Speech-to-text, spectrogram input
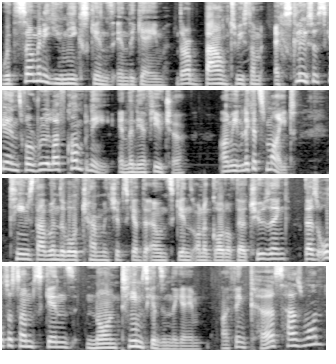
With so many unique skins in the game, there are bound to be some exclusive skins for real life company in the near future. I mean, look at Smite. Teams that win the World Championships get their own skins on a god of their choosing. There's also some skins, non-team skins in the game. I think Curse has one?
